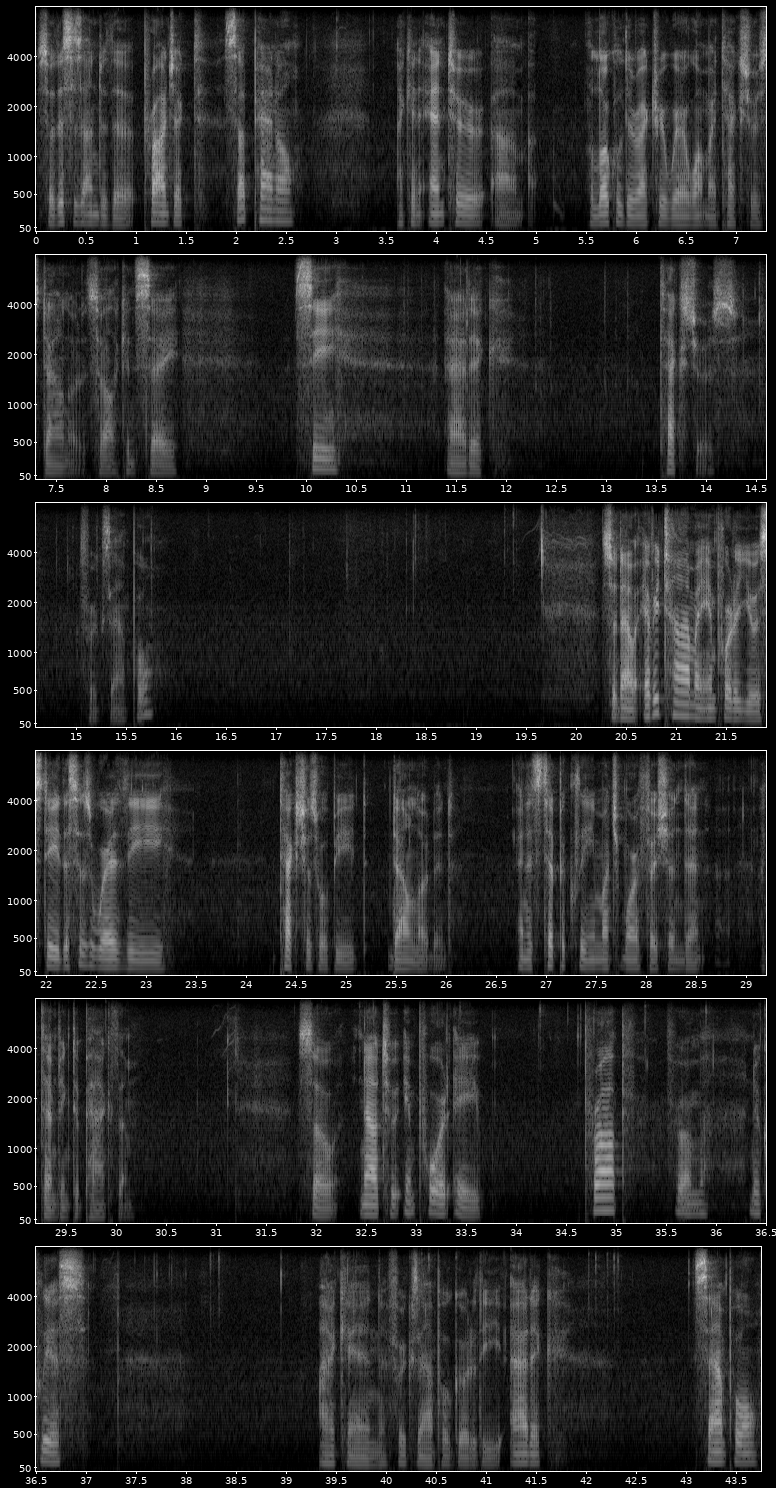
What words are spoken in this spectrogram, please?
So this is under the project subpanel. I can enter um, a local directory where I want my textures downloaded. So I can say C attic textures, for example. So now every time I import a USD, this is where the textures will be downloaded. And it's typically much more efficient than attempting to pack them. So now to import a prop from Nucleus, I can, for example, go to the attic sample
